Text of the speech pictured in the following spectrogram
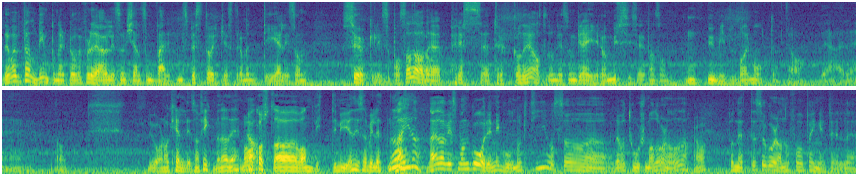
Det var jeg veldig imponert over, for det er jo liksom kjent som verdens beste orkester. Og med det liksom søkelyset på seg, da, det pressetrykket og det, at de liksom greier å musisere på en sånn Mm. umiddelbar måte. Ja, det er eh, ja. Du var nok heldig som fikk med deg det. Men Ja. det kosta vanvittig mye, disse billettene. da. Nei da, nei da, hvis man går inn i god nok tid, og så Det var Tor som hadde ordna det, da. Ja. På nettet så går det an å få til eh,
